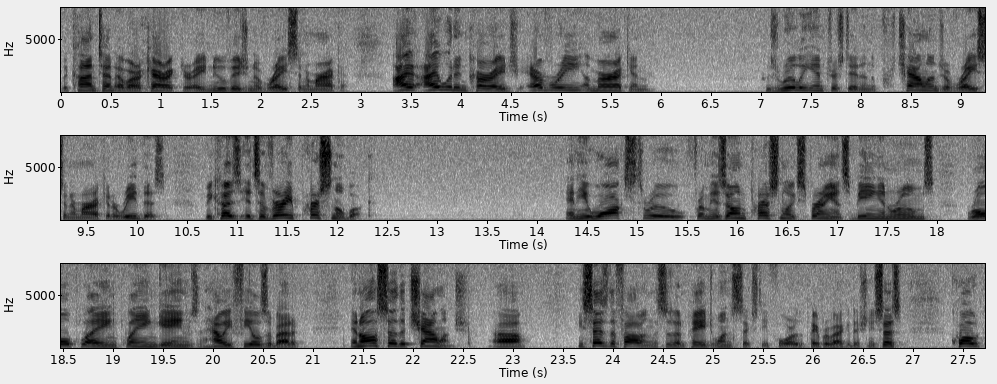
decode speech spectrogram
the content of our character, a new vision of race in America. I, I would encourage every American who's really interested in the challenge of race in America to read this because it's a very personal book and he walks through from his own personal experience being in rooms, role-playing, playing games, and how he feels about it, and also the challenge. Uh, he says the following, this is on page 164 of the paperback edition. He says, quote,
